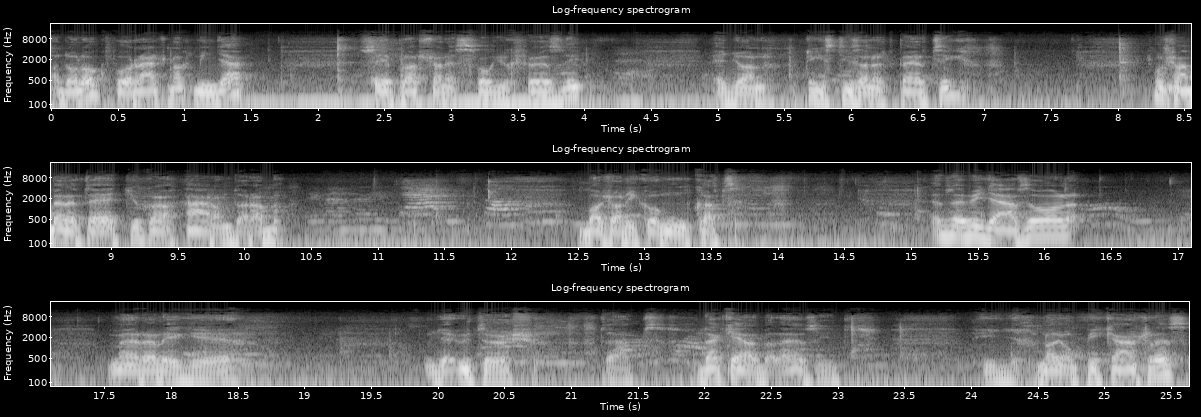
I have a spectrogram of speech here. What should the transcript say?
a dolog forrásnak mindjárt. Szép lassan ezt fogjuk főzni. Egy olyan 10-15 percig. Most már beletehetjük a három darab bazsalikomunkat. Ezzel vigyázol, mert eléggé ugye ütős, tehát de kell bele, ez így, így nagyon pikáns lesz.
